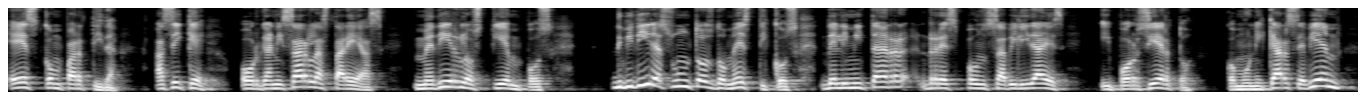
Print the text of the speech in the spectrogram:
es compartida. Así que organizar las tareas, medir los tiempos, dividir asuntos domésticos, delimitar responsabilidades y, por cierto, comunicarse bien,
